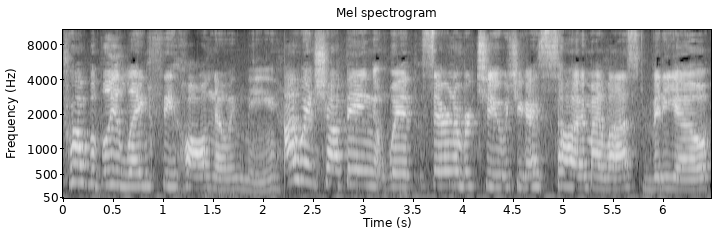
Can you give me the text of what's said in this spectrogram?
probably lengthy haul knowing me. I went shopping with Sarah number two, which you guys saw in my last video.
